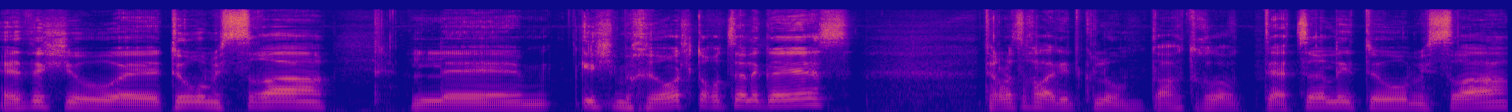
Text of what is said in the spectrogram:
איזשהו אה, תיאור משרה לאיש מכירות שאתה רוצה לגייס. אתה לא צריך להגיד כלום אתה רק תכתוב, תייצר לי תיאור משרה.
